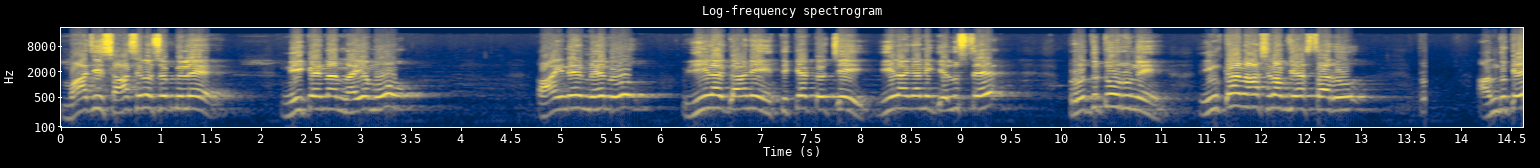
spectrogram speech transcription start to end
మాజీ శాసనసభ్యులే నీకైనా నయము ఆయనే మేలు. ఈయన కానీ టికెట్ వచ్చి ఈయన కానీ గెలిస్తే ప్రొద్దుటూరుని ఇంకా నాశనం చేస్తారు. అందుకే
